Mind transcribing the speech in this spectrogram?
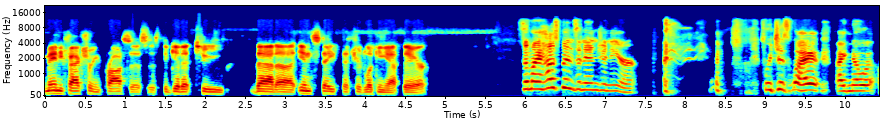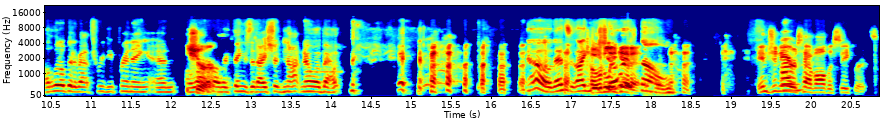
manufacturing processes to get it to that uh, end state that you're looking at there. So my husband's an engineer, which is why I know a little bit about 3D printing and a sure. lot of other things that I should not know about. no, that's like totally you it. Know. Engineers um, have all the secrets.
